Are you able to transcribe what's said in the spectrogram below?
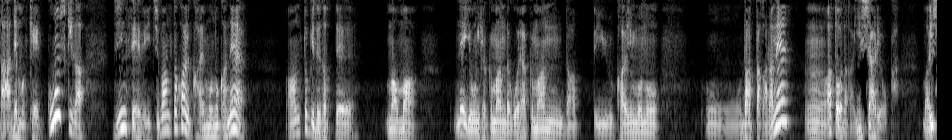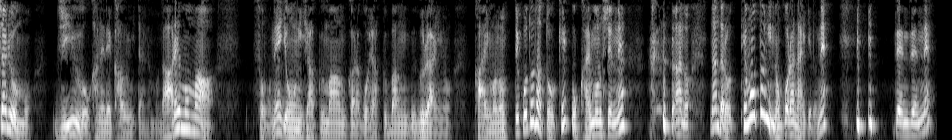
あ、でも結婚式が人生で一番高い買い物かね。あの時でだって、まあまあ、ね、400万だ、500万だっていう買い物、だったからね。うん。あとはだから慰謝料か。まあ慰謝料も自由をお金で買うみたいなもんで、あれもまあ、そうね、400万から500万ぐらいの買い物ってことだと結構買い物してんね。あの、なんだろう、手元に残らないけどね。全然ね。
